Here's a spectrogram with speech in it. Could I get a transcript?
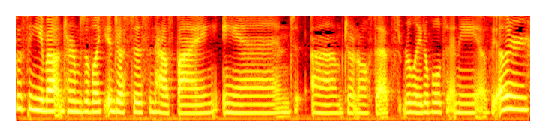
was thinking about in terms of like injustice and house buying, and um, don't know if that's relatable to any of the other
